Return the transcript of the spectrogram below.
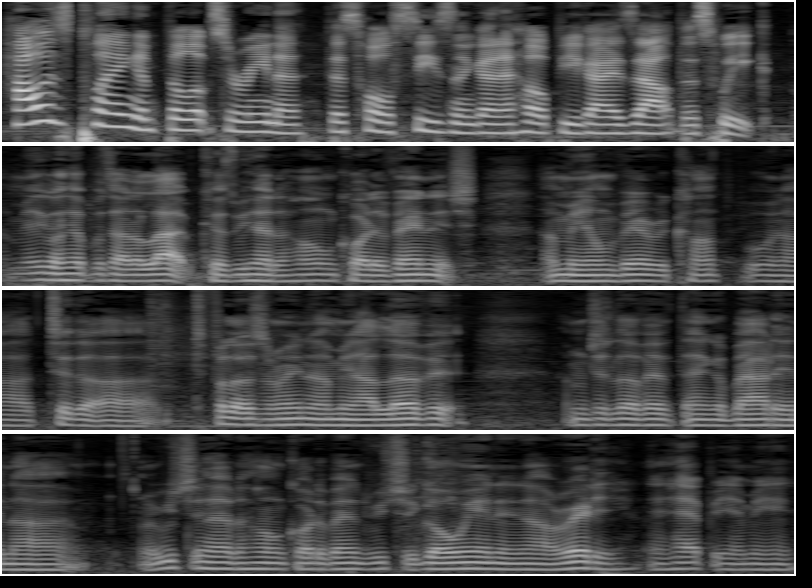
How is playing in Phillips Arena this whole season going to help you guys out this week? I mean, it's gonna help us out a lot because we had a home court advantage. I mean, I'm very comfortable uh, to the uh, to Phillips Arena. I mean, I love it. I just love everything about it. And uh, we should have the home court advantage. We should go in and uh, ready and happy. I mean,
